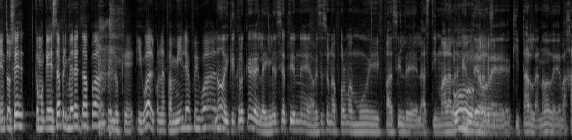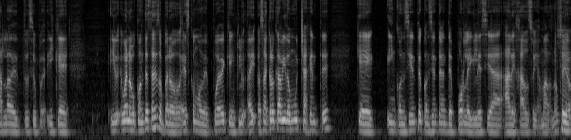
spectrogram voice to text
Entonces, como que esa primera etapa de lo que igual, con la familia fue igual. No, y que creo que la iglesia tiene a veces una forma muy fácil de lastimar a la Oh, gente claro o de quitarla, ¿no? De bajarla de tu super... Y que... Y bueno, contesta eso, pero es como de puede que inclu hay- O sea, creo que ha habido mucha gente que inconsciente o conscientemente por la iglesia ha dejado su llamado, ¿no? Sí. Que,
